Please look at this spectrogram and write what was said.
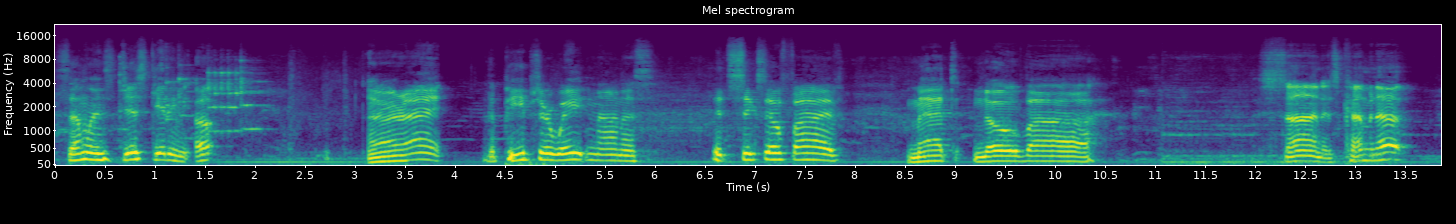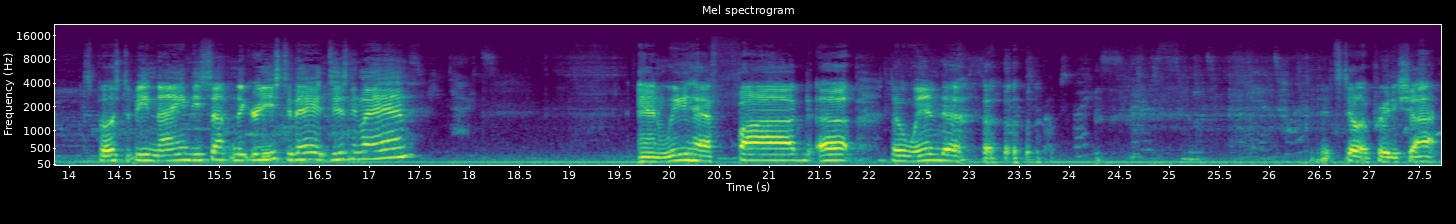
Someone's just getting me. Oh. All right. The peeps are waiting on us. It's 6.05. Matt Nova. Sun is coming up. It's supposed to be 90 something degrees today at Disneyland. And we have fogged up the window. it's still a pretty shot.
